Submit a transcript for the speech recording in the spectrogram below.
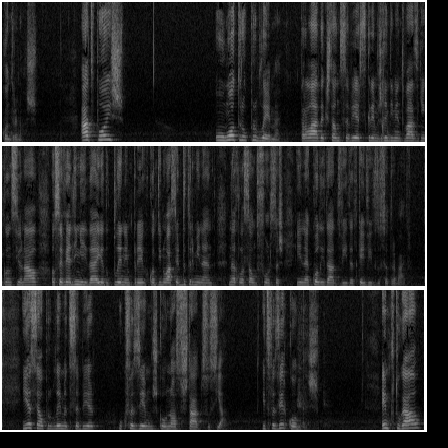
contra nós. Há depois um outro problema, para lá da questão de saber se queremos rendimento básico incondicional ou se a velhinha ideia do pleno emprego continua a ser determinante na relação de forças e na qualidade de vida de quem vive do seu trabalho. E esse é o problema de saber o que fazemos com o nosso Estado Social e de fazer contas. Em Portugal,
